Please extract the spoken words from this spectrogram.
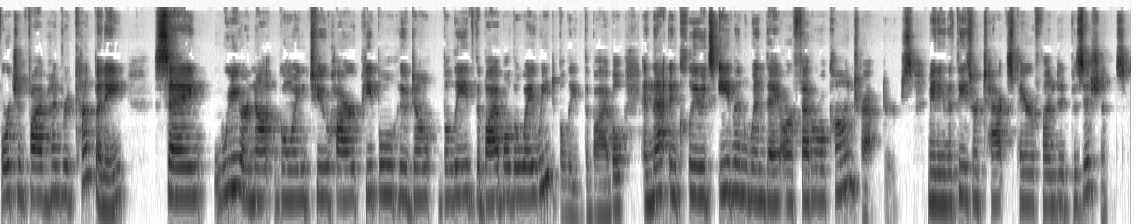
Fortune 500 company saying we are not going to hire people who don't believe the Bible the way we believe the Bible. And that includes even when they are federal contractors, meaning that these are taxpayer funded positions.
